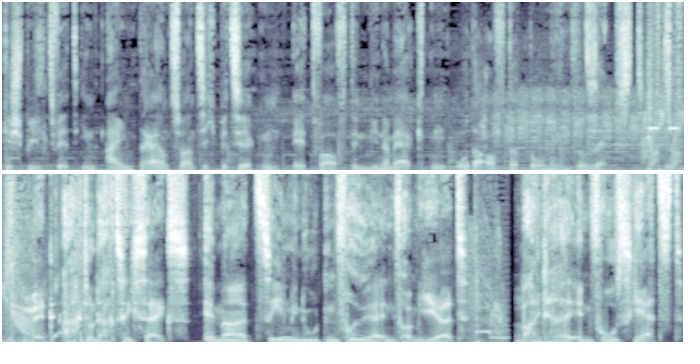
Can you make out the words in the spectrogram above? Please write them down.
Gespielt wird in allen 23 Bezirken, etwa auf den Wiener Märkten oder auf der Donauinsel selbst. Mit 886 immer 10 Minuten früher informiert. Weitere Infos jetzt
